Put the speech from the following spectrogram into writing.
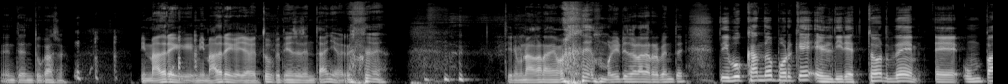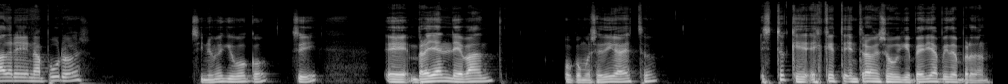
En, en tu caso. Mi madre, que, mi madre, que ya ves tú, que tiene 60 años. tiene una gana de morir ahora de repente. Estoy buscando porque el director de eh, Un padre en apuros, si no me equivoco, sí, eh, Brian Levant, o como se diga esto, esto que es que he entrado en su Wikipedia, pido perdón.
